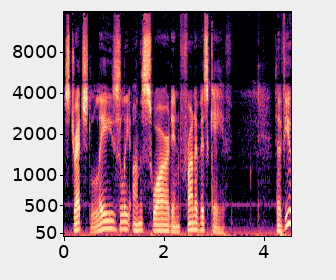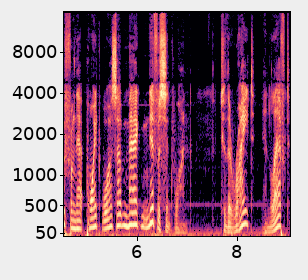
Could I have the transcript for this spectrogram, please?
stretched lazily on the sward in front of his cave. The view from that point was a magnificent one. To the right and left,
